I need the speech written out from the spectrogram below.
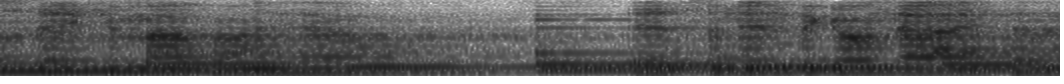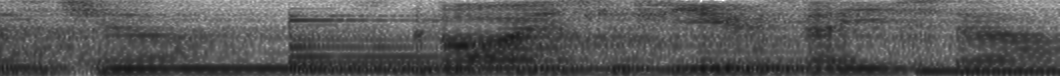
stake him up on a hill. It's an indigo night, there's a chill. The boy's confused, but he's still.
